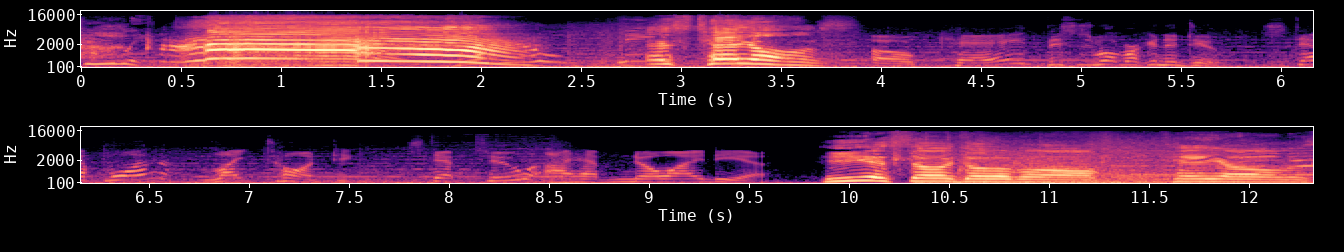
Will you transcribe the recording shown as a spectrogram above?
too late. Ah! It's Tails! Okay, this is what we're gonna do. Step one, light taunting. Step two, I have no idea. He is so adorable. Tails.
